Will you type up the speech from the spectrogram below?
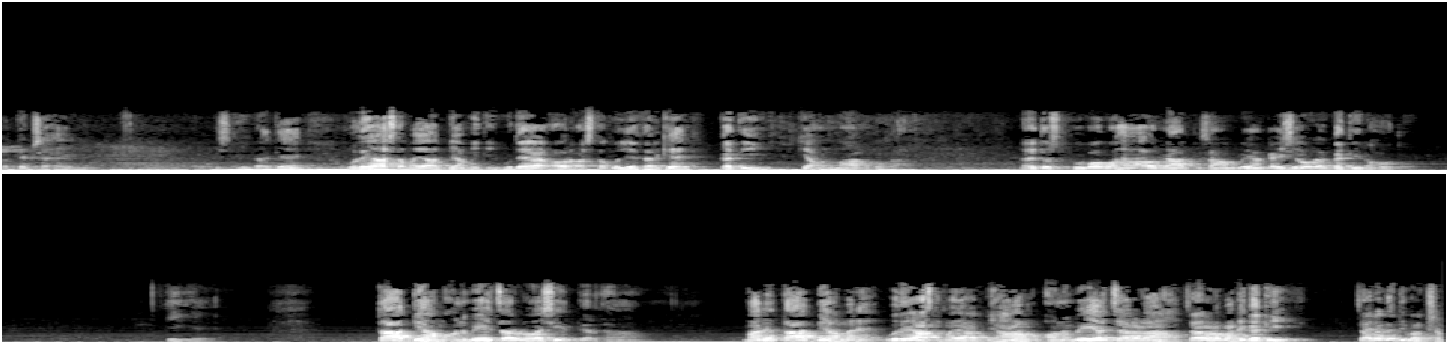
प्रत्यक्ष है नहीं। इसलिए कहते हैं उदयास्तमयाभ्याम उदय और अस्त को लेकर के गति के अनुमान होगा। नहीं तो सुबह वहाँ और रात शाम को यहाँ कैसे होगा? गति न हो तो। यही है। ताभ्याम अनुमेय चरणों अशी इत्यर्थ। माने ताभ्याम माने उदयास्तमयाभ्याम अनुमेय चरण। चरण माने गति। चर गति भक्षण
